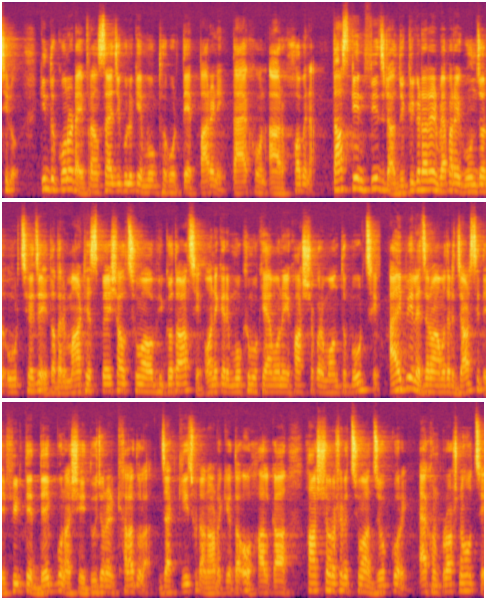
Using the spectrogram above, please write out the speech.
ছিল, কিন্তু কোনোটাই ফ্রাঞ্চাইজিগুলোকে মুগ্ধ করতে পারেনি, তা এখন আর হবে না। তাসকিন ফিজরা দুই ক্রিকেটারের ব্যাপারে গুঞ্জন উঠছে যে তাদের মাঠে স্পেশাল ছোঁয়া অভিজ্ঞতা আছে। অনেকের মুখে মুখে এমন এই হাস্যকর মন্তব্য উঠছে। আইপিএলে যেন আমাদের জার্সিতে ফিরতে দেখব না সেই দুজনের খেলাধুলা, যা কিছুটা নাটকীয়তা ও হালকা হাস্যরসের ছোঁয়া যোগ করে। এখন প্রশ্ন হচ্ছে,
